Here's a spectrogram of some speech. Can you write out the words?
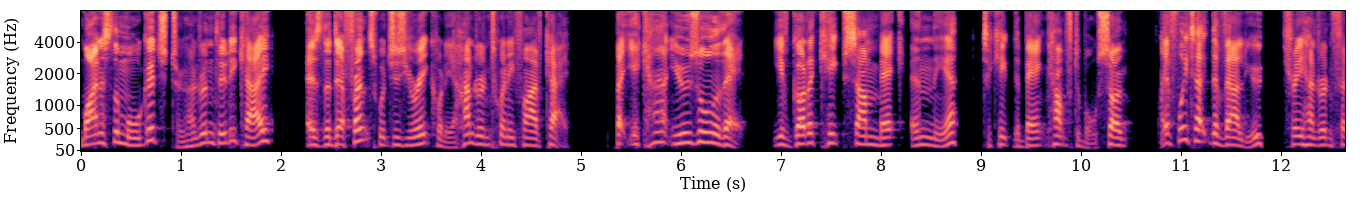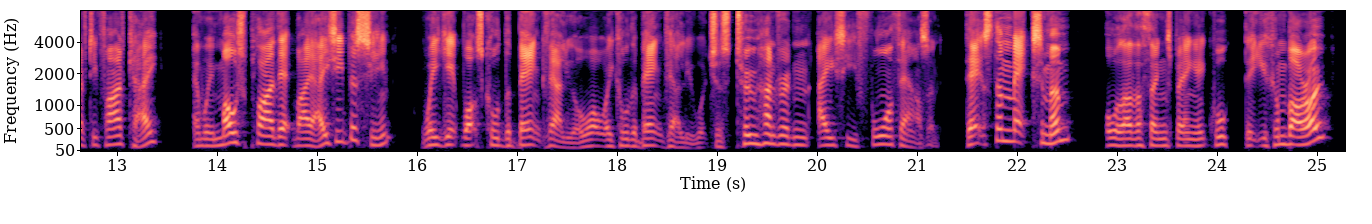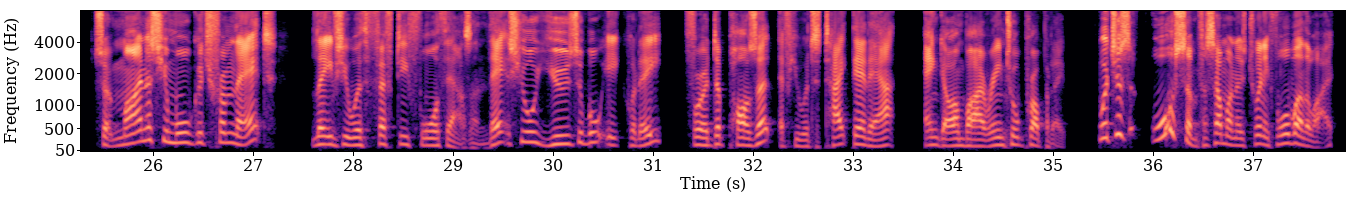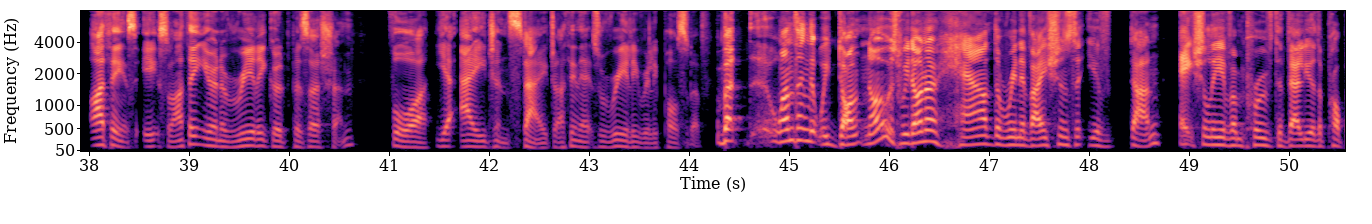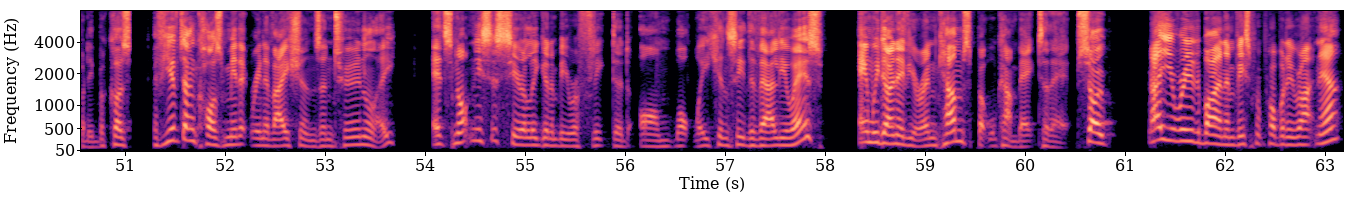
minus the mortgage, 230K is the difference, which is your equity, 125K. But you can't use all of that. You've got to keep some back in there to keep the bank comfortable. So if we take the value, 355K, and we multiply that by 80%, we get what's called the bank value, or what we call the bank value, which is 284,000. That's the maximum, all other things being equal, that you can borrow. So minus your mortgage from that leaves you with 54,000. That's your usable equity for a deposit if you were to take that out and go and buy a rental property, which is awesome for someone who's 24, by the way. I think it's excellent. I think you're in a really good position for your age and stage. I think that's really, really positive. But uh, one thing that we don't know is we don't know how the renovations that you've done actually have improved the value of the property. Because if you've done cosmetic renovations internally, it's not necessarily going to be reflected on what we can see the value as. And we don't have your incomes, but we'll come back to that. So, are you ready to buy an investment property right now?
